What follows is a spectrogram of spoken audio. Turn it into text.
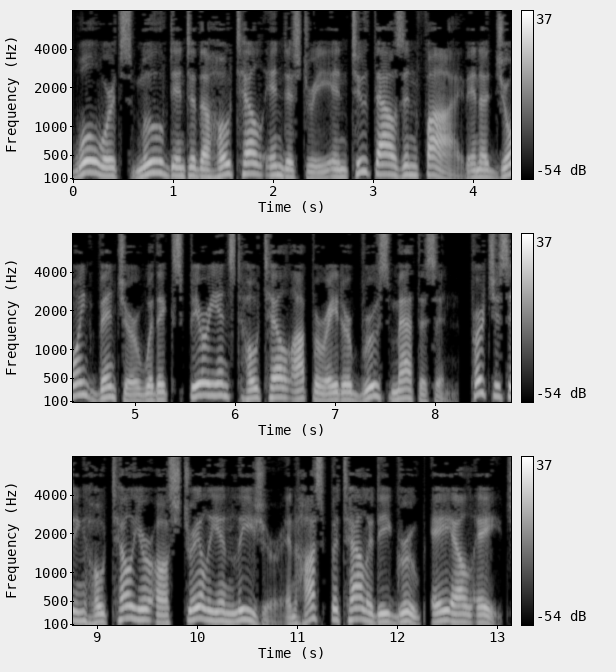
Woolworths moved into the hotel industry in 2005 in a joint venture with experienced hotel operator Bruce Mathieson, purchasing hotelier Australian Leisure and Hospitality Group (ALH).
